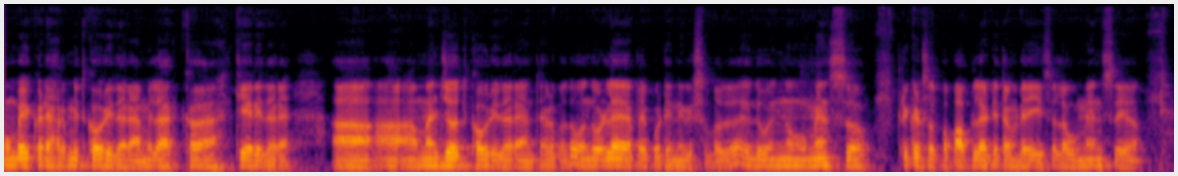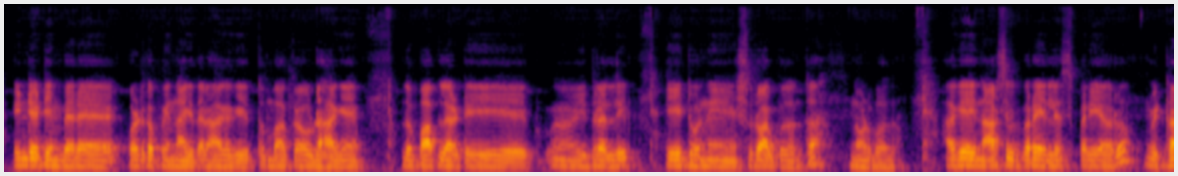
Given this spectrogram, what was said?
ಮುಂಬೈ ಕಡೆ ಹರ್ಮಿತ್ ಕೌರ್ ಇದ್ದಾರೆ, ಅಮಿಲಾ ಕೇರ್ ಇದ್ದಾರೆ ಮಂಜೋತ್ ಕೌರ್ ಇದ್ದಾರೆ ಅಂತ ಹೇಳ್ಬೋದು. ಒಂದು ಒಳ್ಳೆ ಪೈಪೋಟಿ ನಿರೀಕ್ಷಿಸ್ಬೋದು ಇದು ಇನ್ನು ವುಮೆನ್ಸ್ ಕ್ರಿಕೆಟ್ ಸ್ವಲ್ಪ ಪಾಪ್ಯುಲಾರಿಟಿ ತಗೊಂಡೆ. ಈ ಸಲ ವುಮೆನ್ಸ್ ಇಂಡಿಯಾ ಟೀಮ್ ಬೇರೆ ವರ್ಲ್ಡ್ ಕಪ್ ವಿನ್ ಹಾಗಾಗಿ ತುಂಬ ಕ್ರೌಡ್ ಹಾಗೆ ಒಂದು ಪಾಪ್ಯುಲಾರಿಟಿ ಇದರಲ್ಲಿ ಈ ಟೂರ್ನಿ ಶುರು ಆಗ್ಬೋದು ಅಂತ ನೋಡ್ಬೋದು. ಹಾಗೆ ಇನ್ನು ಆರ್ ಸಿ ಬಿ ಪರ ಎಲ್ ಎಸ್ ಪರಿ ಅವರು ವಿಟ್ರಾ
